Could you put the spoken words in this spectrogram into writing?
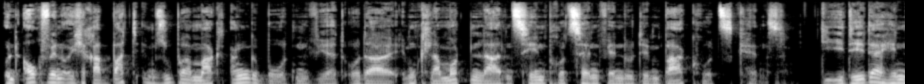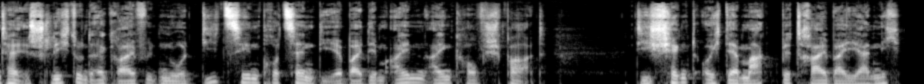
Und auch wenn euch Rabatt im Supermarkt angeboten wird oder im Klamottenladen 10%, wenn du den Barcode scannst. Die Idee dahinter ist schlicht und ergreifend nur die 10%, die ihr bei dem einen Einkauf spart. Die schenkt euch der Marktbetreiber ja nicht,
